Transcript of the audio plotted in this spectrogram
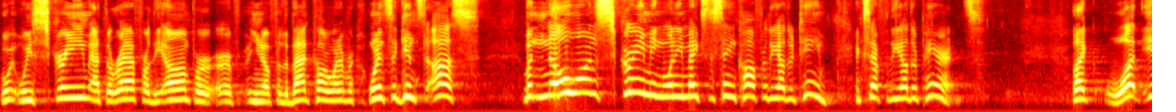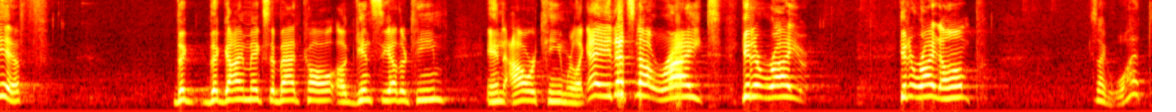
we, we scream at the ref or the ump or, or, you know, for the bad call or whatever when it's against us. But no one's screaming when he makes the same call for the other team, except for the other parents. Like, what if the, the guy makes a bad call against the other team, and our team we're like, hey, that's not right. Get it right. Get it right, ump. He's like, what?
